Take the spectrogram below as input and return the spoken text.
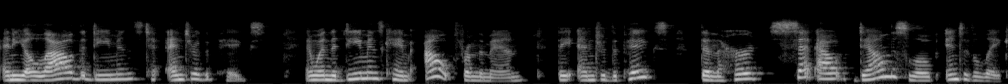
And he allowed the demons to enter the pigs. And when the demons came out from the man, they entered the pigs. Then the herd set out down the slope into the lake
